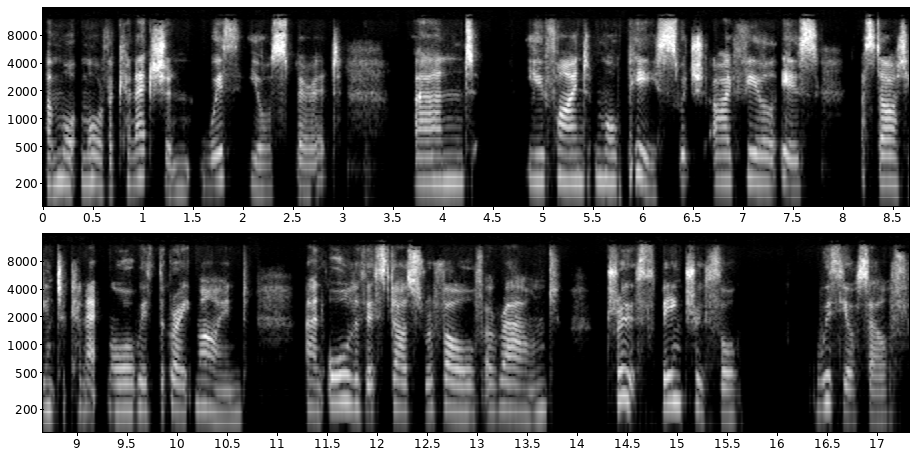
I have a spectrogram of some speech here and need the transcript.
a more, more of a connection with your spirit and you find more peace, which I feel is starting to connect more with the great mind. And all of this does revolve around truth, being truthful with yourself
